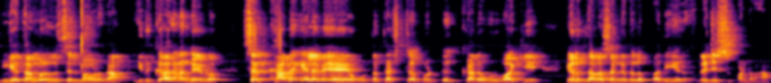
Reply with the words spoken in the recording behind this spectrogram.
இங்கே தமிழ் சினிமாவில் தான். இதுக்காக நாங்கள் எவ்வளோ சார் கதைகளவே ஒருத்தன் கஷ்டப்பட்டு கதை உருவாக்கி எழுத்தாளர் சங்கத்தில் பதிகிறான் ரெஜிஸ்டர் பண்ணுறான்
